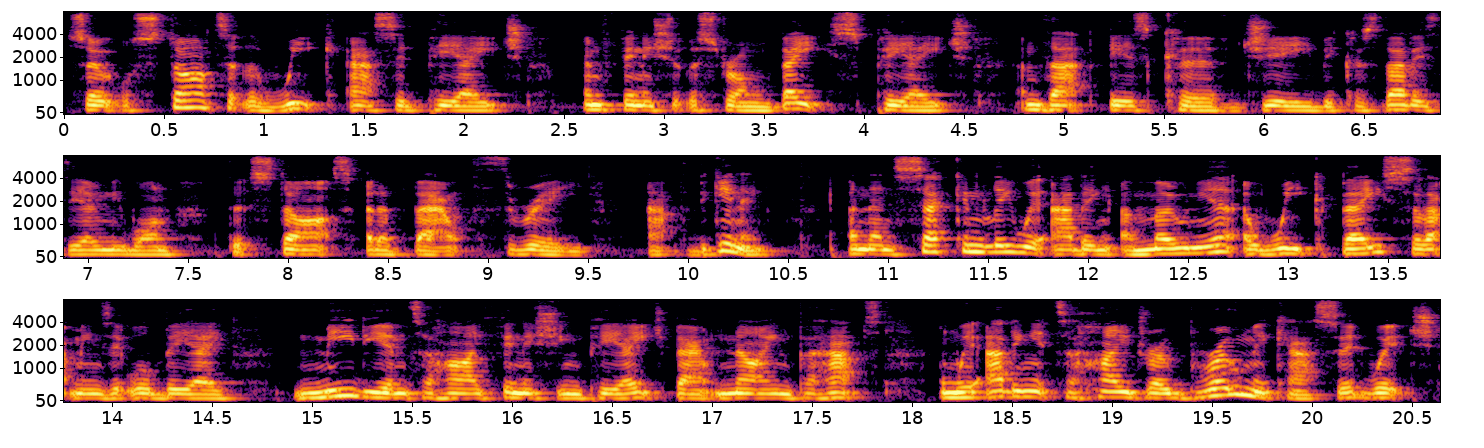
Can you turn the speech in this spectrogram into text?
So it will start at the weak acid pH and finish at the strong base pH, and that is curve G because that is the only one that starts at about 3 at the beginning. And then secondly, we're adding ammonia, a weak base, so that means it will be a medium to high finishing pH, about 9 perhaps, and we're adding it to hydrobromic acid, which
